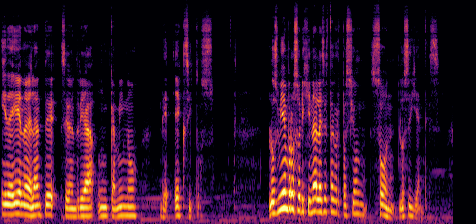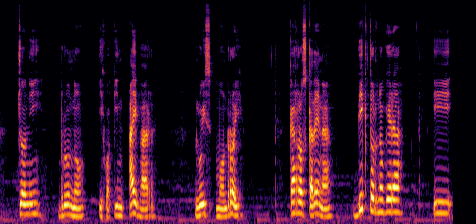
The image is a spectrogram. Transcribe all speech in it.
Y de ahí en adelante se vendría un camino de éxitos. Los miembros originales de esta agrupación son los siguientes. Johnny, Bruno y Joaquín Aybar, Luis Monroy, Carlos Cadena, Víctor Noguera y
